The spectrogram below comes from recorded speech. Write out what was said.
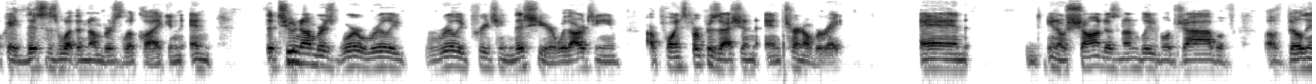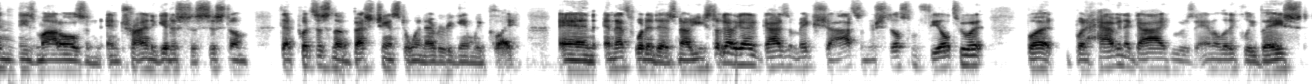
Okay, this is what the numbers look like, and and the two numbers we're really really preaching this year with our team are points per possession and turnover rate. And you know, Sean does an unbelievable job of of building these models and, and trying to get us a system that puts us in the best chance to win every game we play. And and that's what it is. Now you still got to guys that make shots and there's still some feel to it, but but having a guy who is analytically based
